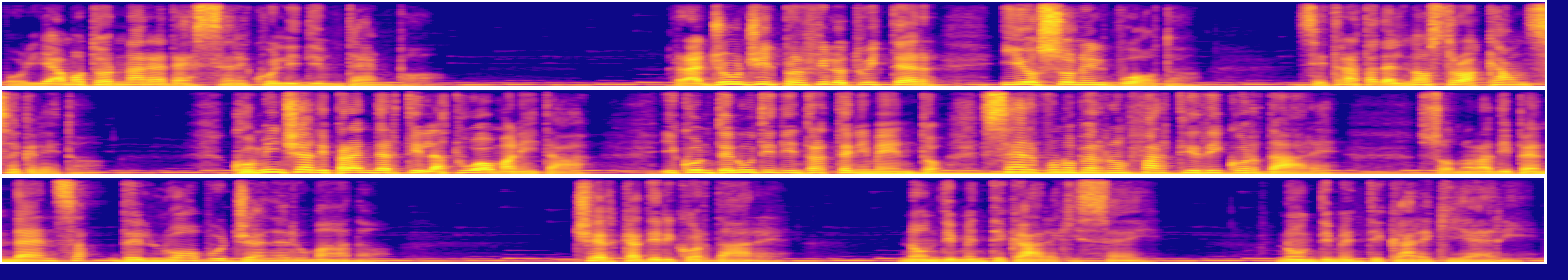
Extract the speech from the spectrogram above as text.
Vogliamo tornare ad essere quelli di un tempo. Raggiungi il profilo Twitter Io sono il vuoto. Si tratta del nostro account segreto. Comincia a riprenderti la tua umanità. I contenuti di intrattenimento servono per non farti ricordare. Sono la dipendenza del nuovo genere umano. Cerca di ricordare. Non dimenticare chi sei. Non dimenticare chi eri.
